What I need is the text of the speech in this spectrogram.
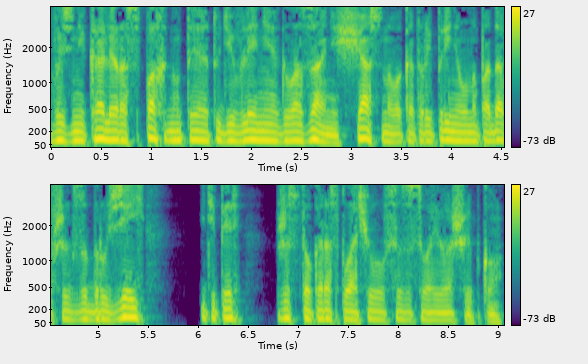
возникали распахнутые от удивления глаза несчастного, который принял нападавших за друзей — и теперь жестоко расплачивался за свою ошибку.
